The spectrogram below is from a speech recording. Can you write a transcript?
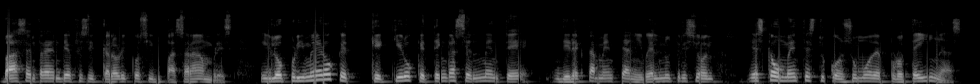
vas a entrar en déficit calórico sin pasar hambres. Y lo primero que, que quiero que tengas en mente directamente a nivel nutrición es que aumentes tu consumo de proteínas,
